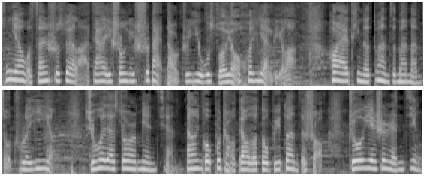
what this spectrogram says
今年我三十岁了，家里生意失败导致一无所有，婚也离了。后来听你的段子慢慢走出了阴影，学会在所有人面前当一个不着调的逗逼段子手。只有夜深人静，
